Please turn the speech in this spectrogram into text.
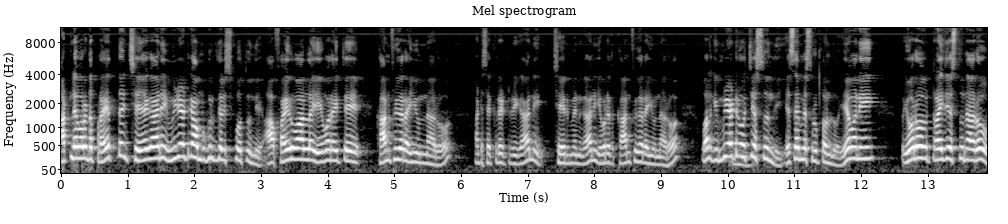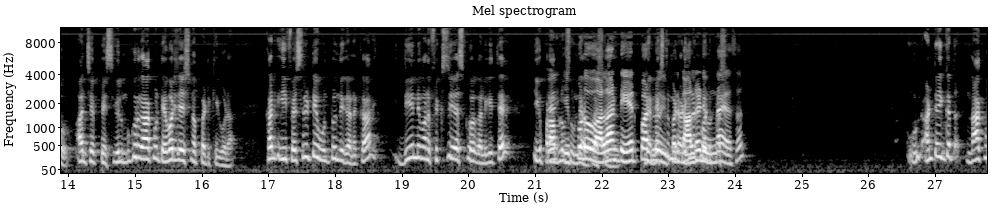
అట్లా ఎవరైనా ప్రయత్నం చేయగానే ఇమీడియట్గా ఆ ముగ్గురికి తెలిసిపోతుంది. ఆ ఫైర్ వాళ్ళ ఎవరైతే కాన్ఫిగర్ అయ్యి ఉన్నారో అంటే సెక్రటరీ కానీ చైర్మన్ కానీ ఎవరైతే కాన్ఫిగర్ అయ్యి ఉన్నారో వాళ్ళకి ఇమీడియట్గా వచ్చేస్తుంది ఎస్ఎంఎస్ రూపంలో. ఏమని? ఎవరో ట్రై చేస్తున్నారు అని చెప్పేసి వీళ్ళు ముగ్గురు కాకుండా ఎవరు చేసినప్పటికీ కూడా. కానీ ఈ ఫెసిలిటీ ఉంటుంది కనుక దీన్ని మనం ఫిక్స్ చేసుకోగలిగితే ఇక ప్రాబ్లమ్స్ ఇప్పుడు అలాంటి ఏర్పాట్లు ఇప్పటికి ఆల్రెడీ ఉన్నాయా సార్? అంటే ఇంకా నాకు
